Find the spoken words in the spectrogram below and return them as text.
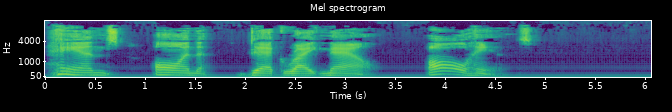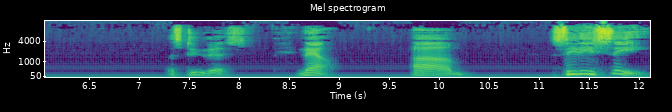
hands on deck right now. All hands. Let's do this. Now, um, CDC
